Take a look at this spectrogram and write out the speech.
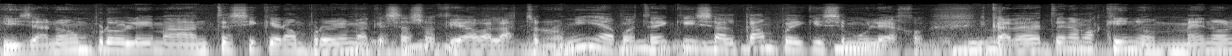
y ya no es un problema, antes sí que era un problema que se asociaba a la astronomía, pues hay que irse al campo y hay que irse muy lejos. Cada vez tenemos que irnos menos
